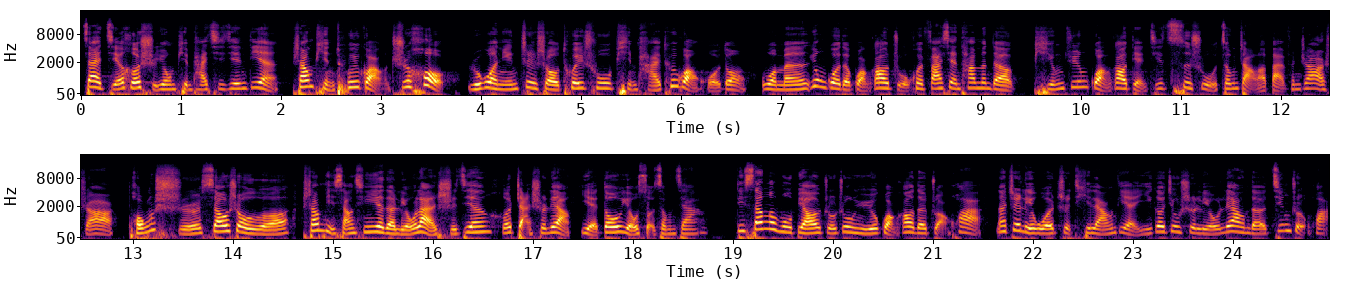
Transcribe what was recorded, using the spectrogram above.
在结合使用品牌旗舰店商品推广之后，如果您这时候推出品牌推广活动，我们用过的广告主会发现他们的平均广告点击次数增长了百分之二十二，同时销售额、商品详情页的浏览时间和展示量也都有所增加。第三个目标着重于广告的转化，那这里我只提两点，一个就是流量的精准化，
